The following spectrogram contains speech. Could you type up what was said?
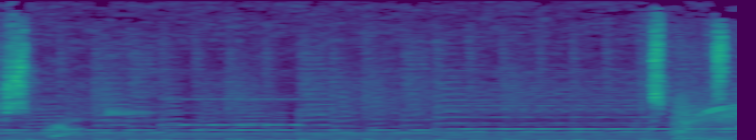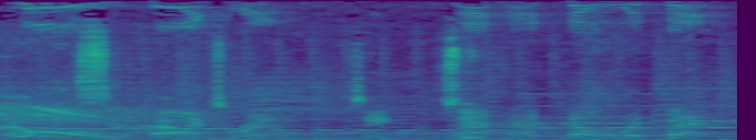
Sprout E. Experience that Whoa! one. So! See? See? That had no effect.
